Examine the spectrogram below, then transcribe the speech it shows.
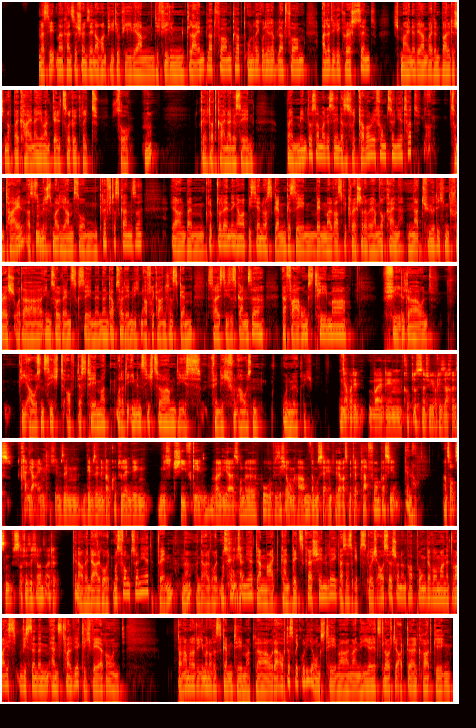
Man sieht, man kann es ja schön sehen auch an P2P. Wir haben die vielen kleinen Plattformen gehabt, unregulierte Plattformen, alle, die gecrashed sind. Ich meine, wir haben bei den baltischen noch bei keiner jemand Geld zurückgekriegt. So, ne? Geld hat keiner gesehen. Beim Mintos haben wir gesehen, dass es Recovery funktioniert hat. Zum Teil. Also hm. zumindest mal, die haben so im Griff das Ganze. Ja, und beim Crypto-Landing haben wir bisher nur Scam gesehen, wenn mal was gecrashed hat, aber wir haben noch keinen natürlichen Crash oder Insolvenz gesehen. Und dann gab es halt irgendwie einen afrikanischen Scam. Das heißt, dieses ganze Erfahrungsthema fehlt da und die Außensicht auf das Thema oder die Innensicht zu haben, die ist, finde ich, von außen unmöglich. Ja, bei den, bei den Kryptos ist natürlich auch die Sache, es kann ja eigentlich im Sinn, in dem Sinne beim Kryptolending nicht schief gehen, weil die ja so eine hohe Besicherung haben. Da muss ja entweder was mit der Plattform passieren. Genau. Ansonsten bist du auf der sicheren Seite. Genau, wenn der Algorithmus funktioniert, wenn, ne, wenn der Algorithmus funktioniert, ja. der Markt keinen Blitzcrash hinlegt, also so gibt es durchaus ja schon ein paar Punkte, wo man nicht weiß, wie es denn im Ernstfall wirklich wäre und dann haben wir natürlich immer noch das Scam-Thema, klar, oder auch das Regulierungsthema. Ich meine, hier jetzt läuft ja aktuell gerade gegen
